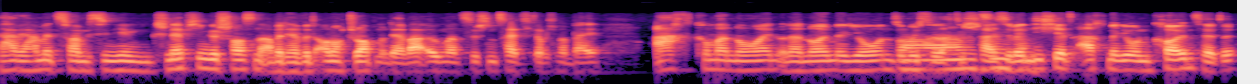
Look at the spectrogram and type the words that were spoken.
ja, wir haben jetzt zwar ein bisschen hier ein Schnäppchen geschossen, aber der wird auch noch droppen. Und der war irgendwann zwischenzeitlich, glaube ich, mal bei 8,9 oder 9 Millionen, so wo ich so dachte, scheiße, wenn ich jetzt 8 Millionen Coins hätte,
